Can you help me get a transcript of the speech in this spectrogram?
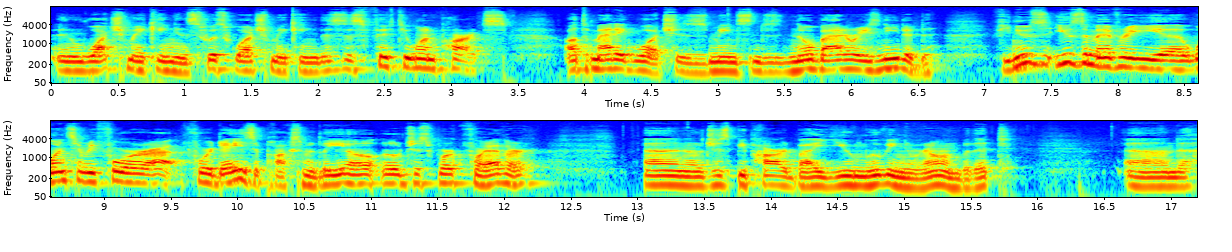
in watchmaking in Swiss watchmaking. This is 51 parts. Automatic watches means no batteries needed. If you use use them every uh, once every four uh, four days approximately, it'll, it'll just work forever, and it'll just be powered by you moving around with it. And uh,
